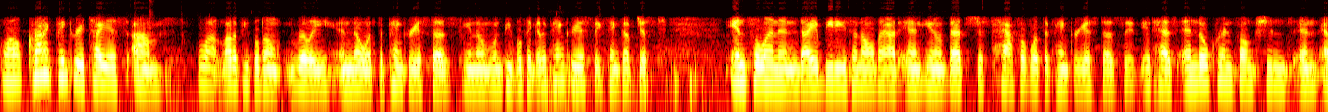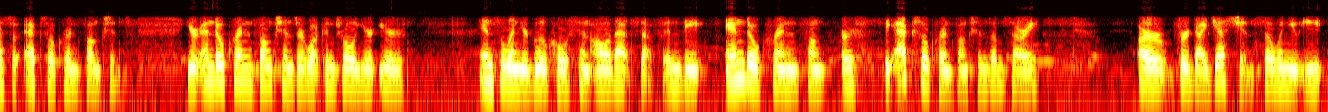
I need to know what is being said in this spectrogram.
Well, chronic pancreatitis, um, a, lot, a lot of people don't really know what the pancreas does. You know, when people think of the pancreas, they think of just insulin and diabetes and all that, and you know that's just half of what the pancreas does. It, it has endocrine functions and exocrine functions. Your endocrine functions are what control your your insulin, your glucose, and all of that stuff. And the endocrine fun- or the exocrine functions, I'm sorry, are for digestion. So when you eat,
